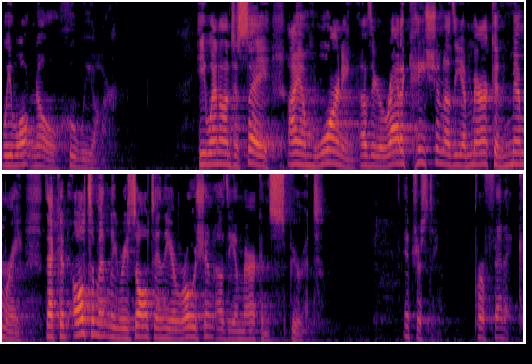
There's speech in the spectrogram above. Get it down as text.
we won't know who we are. He went on to say, I am warning of the eradication of the American memory that could ultimately result in the erosion of the American spirit. Interesting, prophetic.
